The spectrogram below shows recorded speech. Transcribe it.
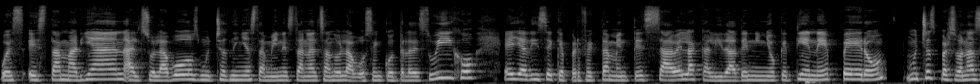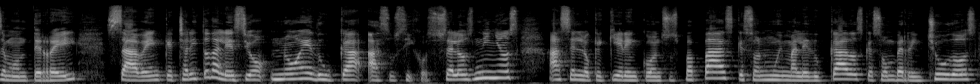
pues está Marianne, alzó la voz, muchas niñas también están alzando la voz en contra de su hijo, ella dice que perfectamente sabe la calidad de niño que tiene, pero muchas personas de Monterrey saben que Charito D'Alessio no educa a sus hijos. O sea, los niños hacen lo que quieren con sus papás, que son muy mal educados, que son berrinchudos,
